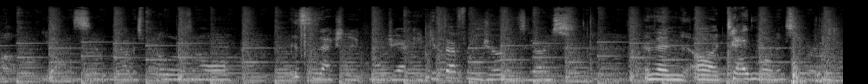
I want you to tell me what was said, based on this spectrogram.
Uh, yeah, so we got his pillows and all. This is actually a cool jacket. Get that from Journeys, guys. And then uh, tag me on Instagram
